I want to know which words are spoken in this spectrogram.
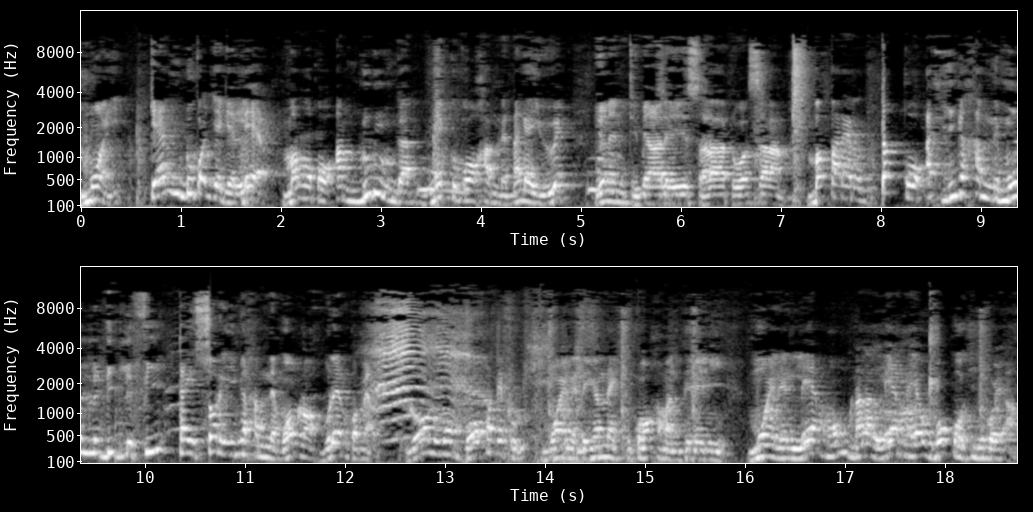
mooy kenn du ko jege leer manoo koo am lu dul nga nekk koo xam ne da ngay wekk yonent bi alayhi salaatu wassalaam ba pare takkoo ak yi nga xam ne moom la digle fii tey sori yi nga xam ne moom la wax bu leen ko mel loolu moom boo ko deful mooy ne di nga nekk koo xamante ne nii mooy ne leer moom na la leer na yow bokkoo ci ñu koy am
